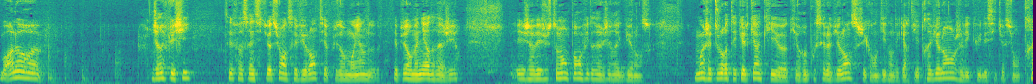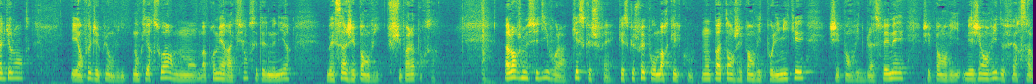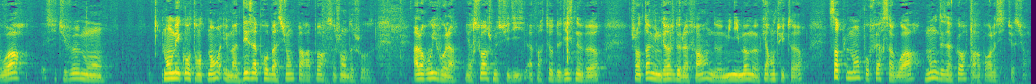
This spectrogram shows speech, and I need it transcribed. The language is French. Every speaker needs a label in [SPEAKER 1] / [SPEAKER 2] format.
[SPEAKER 1] Bon alors, euh, j'ai réfléchi. C'est face à une situation assez violente, il y a plusieurs moyens de, il y a plusieurs manières de réagir. Et j'avais justement pas envie de réagir avec violence. Moi, j'ai toujours été quelqu'un qui, euh, repoussait la violence. J'ai grandi dans des quartiers très violents, j'ai vécu des situations très violentes. Et en fait, j'ai plus envie. Donc hier soir, ma première action, c'était de me dire, ben ça, j'ai pas envie. Je suis pas là pour ça. Alors je me suis dit, voilà, qu'est-ce que je fais? Qu'est-ce que je fais pour marquer le coup? Non pas tant, j'ai pas envie de polémiquer, j'ai pas envie de blasphémer, j'ai pas envie, mais j'ai envie de faire savoir, si tu veux, mon, mon mécontentement et ma désapprobation par rapport à ce genre de choses. Alors oui, voilà, hier soir je me suis dit, à partir de 19h, j'entame une grève de la faim de minimum 48 heures, simplement pour faire savoir mon désaccord par rapport à la situation.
